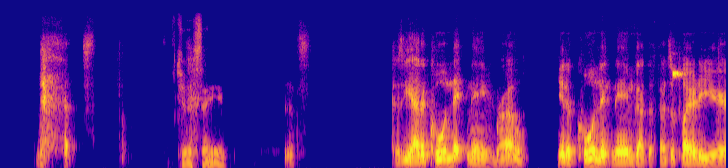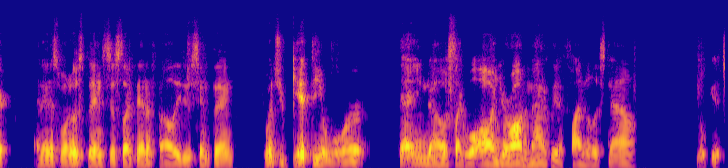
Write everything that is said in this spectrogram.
That's Just saying. that's because he had a cool nickname, bro. He had a cool nickname, got defensive player of the year, and then it's one of those things, just like the NFL, they do the same thing. Once you get the award, then you know it's like, well, oh, you're automatically a finalist now, Jokic,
